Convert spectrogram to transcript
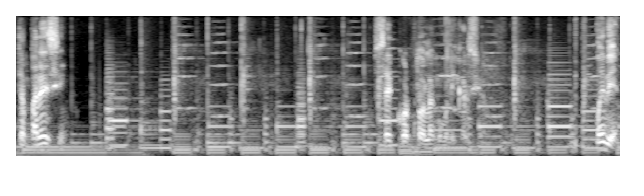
¿Te parece? Se cortó la comunicación. Muy bien.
